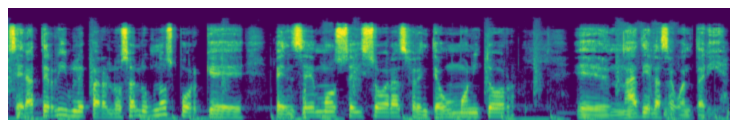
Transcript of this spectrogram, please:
será terrible para los alumnos porque pensemos seis horas frente a un monitor, eh, nadie las aguantaría.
